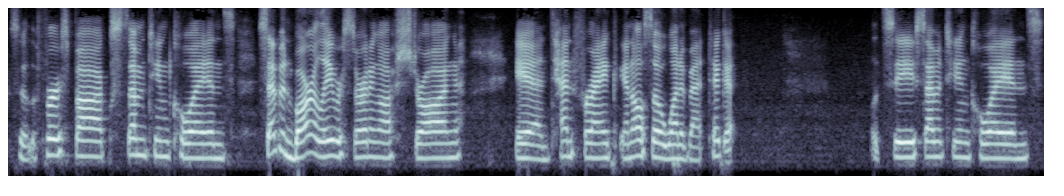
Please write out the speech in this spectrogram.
So the first box, 17 coins, 7 barley, we're starting off strong, and 10 frank, and also one event ticket. Let's see, 17 coins,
